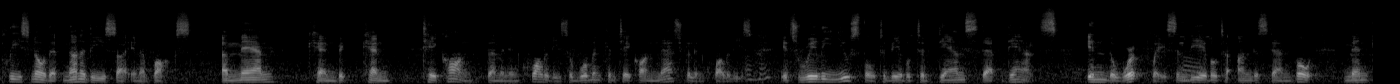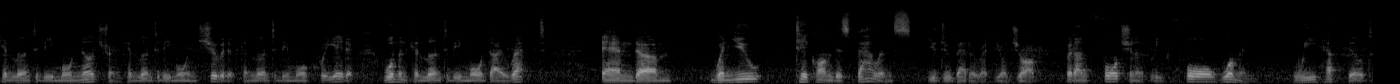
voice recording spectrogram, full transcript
please know that none of these are in a box. A man can be, can take on feminine qualities. A woman can take on masculine qualities. Mm-hmm. It's really useful to be able to dance that dance in the workplace and be able to understand both. Men can learn to be more nurturing, can learn to be more intuitive, can learn to be more creative. Women can learn to be more direct. And um, when you take on this balance, you do better at your job. But unfortunately, for women, we have built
